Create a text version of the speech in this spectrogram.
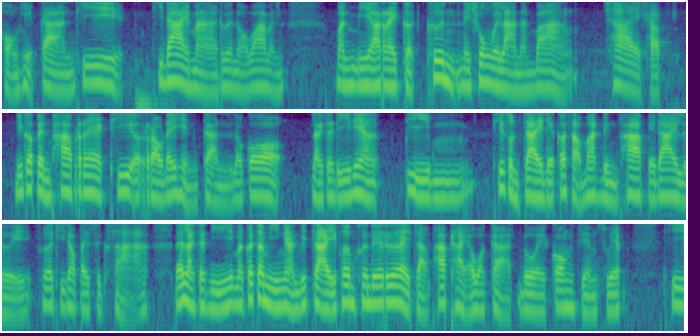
ของเหตุการณ์ที่ที่ได้มาด้วยเนาะว่ามันมันมีอะไรเกิดขึ้นในช่วงเวลานั้นบ้าง ใช่ครับ นี่ก็เป็นภาพแรกที่เราได้เห็นกัน แล้วก็หลังจากนี้เนี่ยทีมที่สนใจเนี่ยก็สามารถดึงภาพไปได้เลย เพื่อที่จะไปศึกษา และหลังจากนี้มันก็จะมีงานวิจัยเพิ่มขึ้นเรื่อยๆ จากภาพถ่ายอวกาศ โดยกล้องเจมส์เว็บที่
